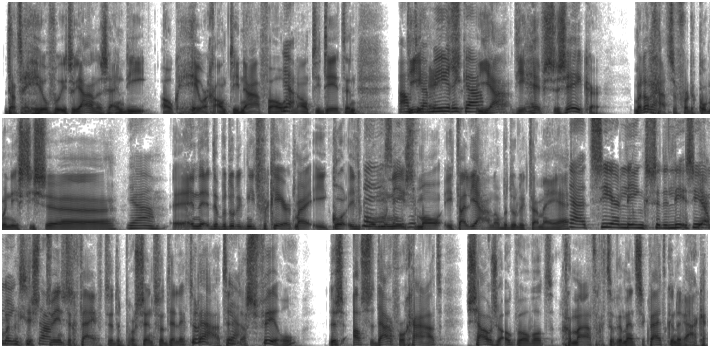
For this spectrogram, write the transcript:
Dat er heel veel Italianen zijn die ook heel erg anti-NAVO en anti-dit. En Anti-Amerika. Ja, die heeft ze zeker. Maar dan Ja. gaat ze voor de communistische. eh, ja. en eh, dat bedoel ik niet verkeerd, maar il, Nee, communismo italiano bedoel ik daarmee. Hè? ja, het zeer linkse, de li- zeer Ja, maar het is tak. 20, 25 procent van het electoraat. Hè? Ja. Dat is veel. Dus als ze daarvoor gaat, zou ze ook wel wat gematigdere mensen kwijt kunnen raken.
